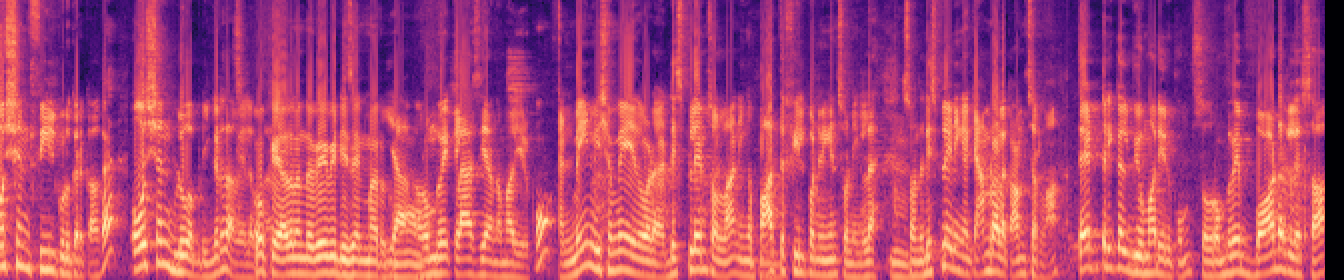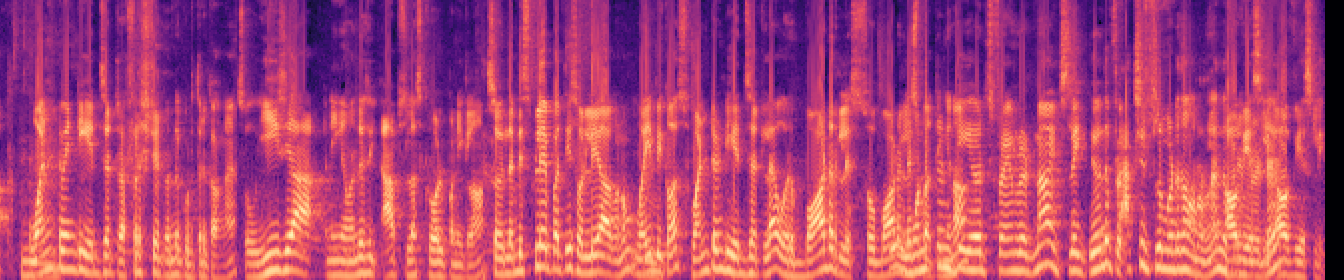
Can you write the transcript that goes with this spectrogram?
ஓஷன் ஃபீல் கொடுக்கறதுக்காக ஓஷன் ப்ளூ அப்படிங்கிறது அவைலபிள் ஓகே அதுல இந்த வேவி டிசைன் மாதிரி இருக்கும்? ரொம்பவே கிளாஸியா அந்த மாதிரி இருக்கும். அண்ட் மெயின் விஷயமே இதோட டிஸ்பிளேன்னு சொல்லலாம். நீங்க பார்த்து ஃபீல் பண்ணுவீங்கன்னு சொன்னீங்கல்ல. சோ அந்த டிஸ்பிளே நீங்க கேமரால காமிச்சிடலாம். தேட்ரிக்கல் வியூ மாதிரி இருக்கும். சோ ரொம்பவே பார்டர்லெஸ்ஸா ஒன் டுவெண்ட்டி எட்ஜெட் ரெஃப்ரெஷ் ரேட் வந்து கொடுத்துருக்காங்க. கொடுத்துருக்காங்க ஸோ ஈஸியா நீங்க வந்து ஆப்ஸ் எல்லாம் ஸ்க்ரோல் பண்ணிக்கலாம். ஸோ இந்த டிஸ்ப்ளே பத்தி சொல்லி ஆகணும். வை பிகாஸ் ஒன் டுவெண்ட்டி ஹெட்செட்ல ஒரு பார்டர்லெஸ் ஸோ பார்டர்லெஸ் பாத்தீங்கன்னா ஹெர்ட்ஸ் ஃப்ரேம் ரேட்னா இட்ஸ் லைக் இது வந்து ஃபிளாக்ஷிப்ஸ்ல மட்டும் தான் வரும்ல obviously? Obviously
